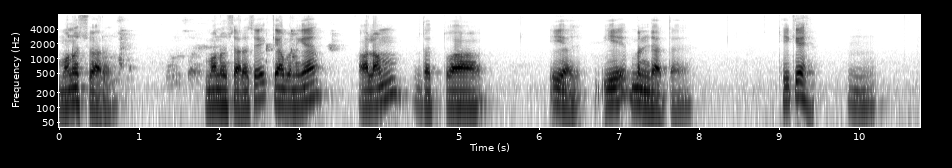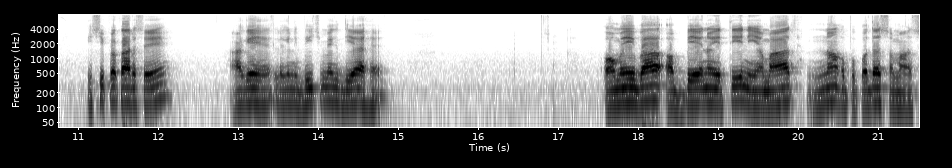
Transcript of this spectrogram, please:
मनुस्वार मनुस्वार से क्या बन गया? अलम दत्वा ये ये बन जाता है। ठीक है? हम्म। इसी प्रकार से आगे है, लेकिन बीच में एक दिया है। अमेवा अव्ययन इति नियमात न उपपद समास।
